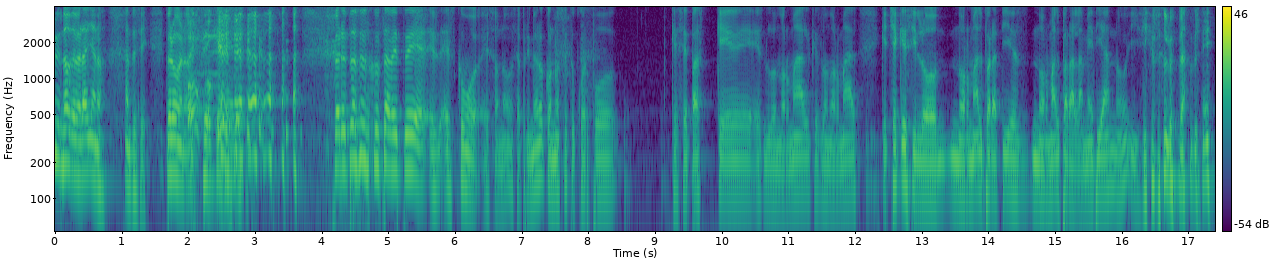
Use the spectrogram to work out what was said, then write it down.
no, de verdad ya no. Antes sí. Pero bueno. Pero entonces justamente es, es como eso, ¿no? O sea, primero conoce tu cuerpo, que sepas qué es lo normal, qué es lo normal, que cheques si lo normal para ti es normal para la media, ¿no? Y si es saludable.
